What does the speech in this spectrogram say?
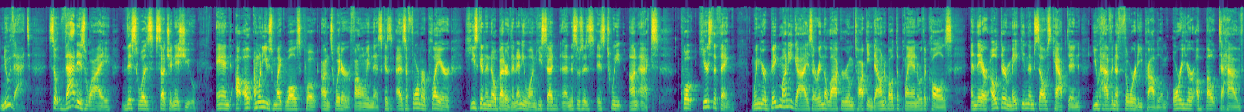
knew that. So that is why this was such an issue. And i want to use Mike Wall's quote on Twitter following this because as a former player, he's going to know better than anyone. He said, and this was his, his tweet on X, quote, here's the thing. When your big money guys are in the locker room talking down about the plan or the calls, and they are out there making themselves captain, you have an authority problem, or you're about to have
